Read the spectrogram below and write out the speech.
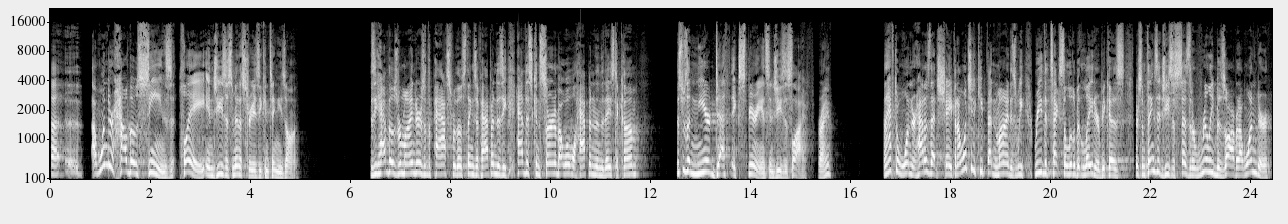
uh, I wonder how those scenes play in Jesus' ministry as he continues on. Does he have those reminders of the past where those things have happened? Does he have this concern about what will happen in the days to come? This was a near death experience in Jesus' life, right? And I have to wonder, how does that shape? And I want you to keep that in mind as we read the text a little bit later because there's some things that Jesus says that are really bizarre, but I wonder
